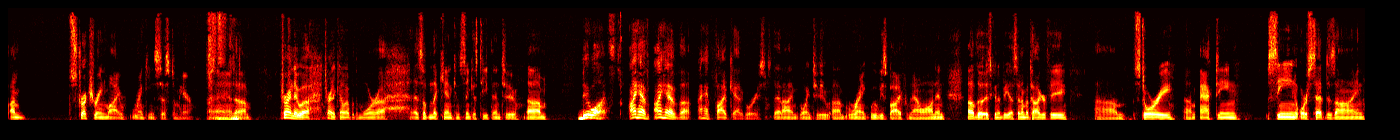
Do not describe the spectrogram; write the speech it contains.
I'm structuring my ranking system here, and um, trying to uh, trying to come up with a more uh, uh, something that Ken can sink his teeth into. Um, Nuanced. I have I have uh, I have five categories that I'm going to um, rank movies by from now on, and of the it's going to be a cinematography, um, story, um, acting, scene or set design,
